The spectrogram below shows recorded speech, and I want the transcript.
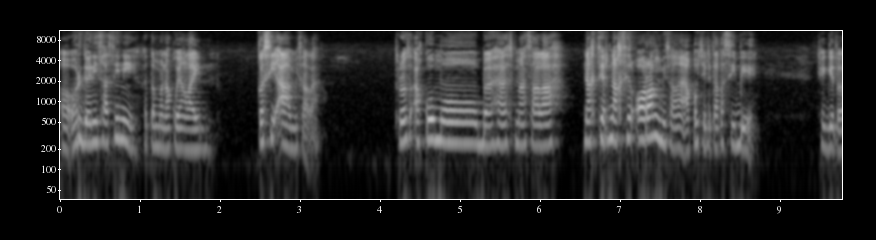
uh, organisasi nih ke teman aku yang lain. Ke si A misalnya. Terus aku mau bahas masalah naksir-naksir orang misalnya aku cerita ke si B. Kayak gitu.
